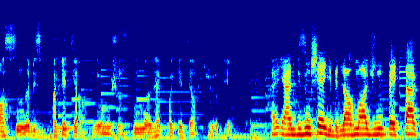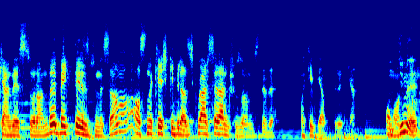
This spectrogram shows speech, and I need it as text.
Aslında biz paket yaptırıyormuşuz. Bunları hep paket yaptırıyor diye. Yani bizim şey gibi lahmacun beklerken restoranda bekleriz biz mesela ama aslında keşke birazcık verselermiş o zaman bizde de paket yaptırırken. O Değil mi?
